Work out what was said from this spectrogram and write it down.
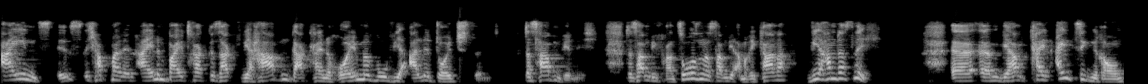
eins ist. Ich habe mal in einem Beitrag gesagt, wir haben gar keine Räume, wo wir alle deutsch sind. Das haben wir nicht. Das haben die Franzosen, das haben die Amerikaner. Wir haben das nicht. Äh, äh, wir haben keinen einzigen Raum,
